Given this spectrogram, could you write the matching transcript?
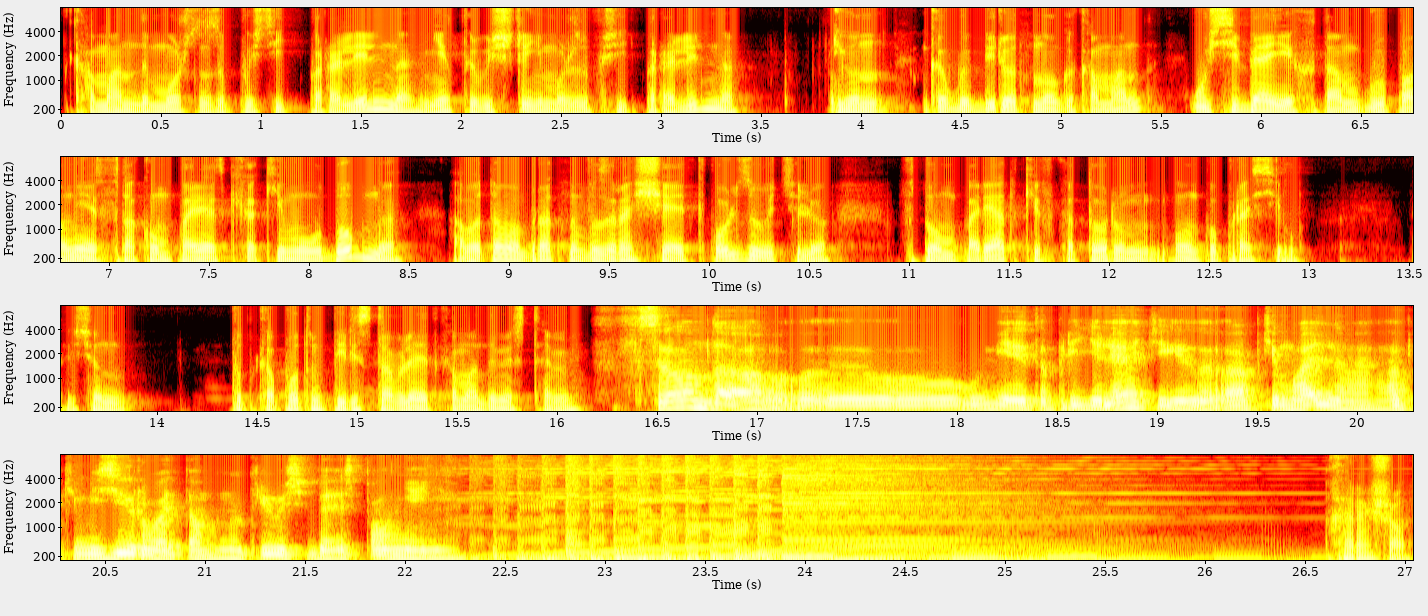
команды можно запустить параллельно, некоторые вычисления можно запустить параллельно, и он как бы берет много команд, у себя их там выполняет в таком порядке, как ему удобно, а потом обратно возвращает пользователю в том порядке, в котором он попросил. То есть он под капотом переставляет команды местами. В целом, да, э, умеет определять и оптимально оптимизировать там внутри у себя исполнение. Хорошо.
